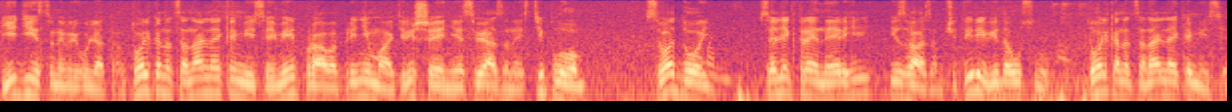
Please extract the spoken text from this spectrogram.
Единственным регулятором. Только Национальная комиссия имеет право принимать решения, связанные с теплом, с водой, с электроэнергией и с газом. Четыре вида услуг. Только Национальная комиссия.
